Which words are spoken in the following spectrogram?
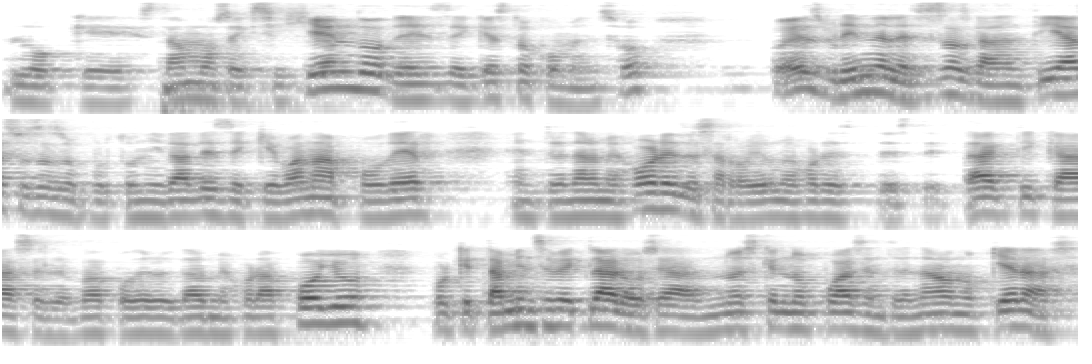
lo que estamos exigiendo desde que esto comenzó, pues bríndenles esas garantías, esas oportunidades de que van a poder entrenar mejores, desarrollar mejores este, tácticas, se les va a poder dar mejor apoyo, porque también se ve claro, o sea, no es que no puedas entrenar o no quieras,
